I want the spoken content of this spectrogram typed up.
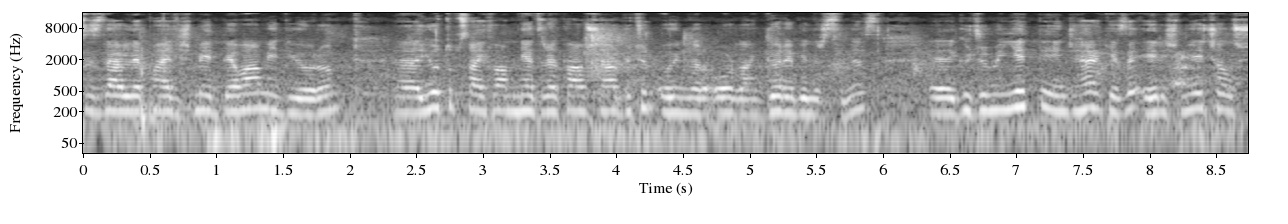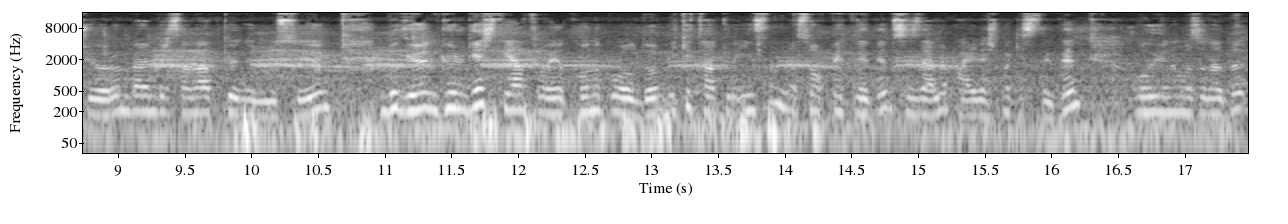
sizlerle paylaşmaya devam ediyorum. Ee, YouTube sayfam Nedret Avşar. Bütün oyunları oradan görebilirsiniz. E, gücümün yettiğince herkese erişmeye çalışıyorum. Ben bir sanat gönüllüsüyüm. Bugün Gülgeç Tiyatro'ya konuk olduğum iki tatlı insanla sohbetledim. Sizlerle paylaşmak istedim. Oyunumuzun adı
